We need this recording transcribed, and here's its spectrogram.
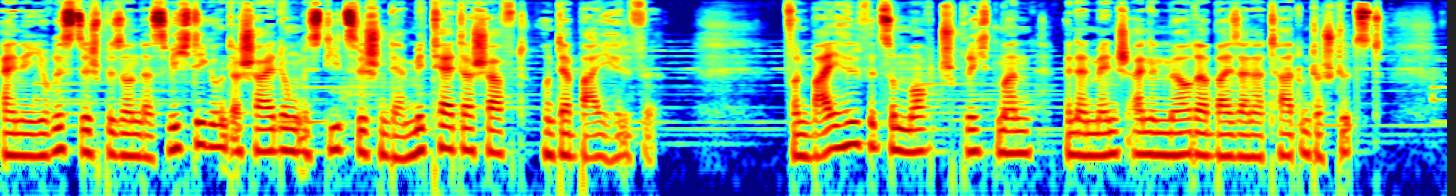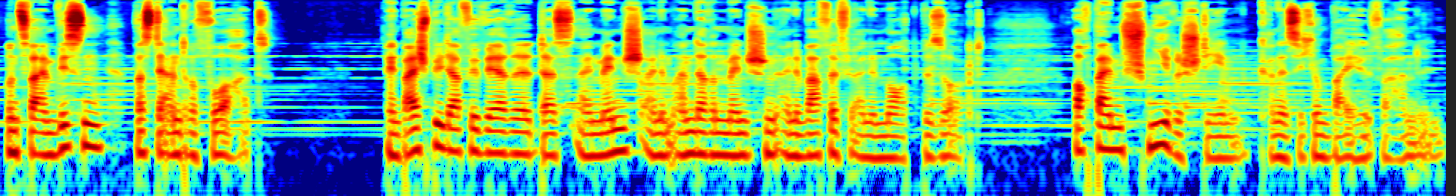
Eine juristisch besonders wichtige Unterscheidung ist die zwischen der Mittäterschaft und der Beihilfe. Von Beihilfe zum Mord spricht man, wenn ein Mensch einen Mörder bei seiner Tat unterstützt, und zwar im Wissen, was der andere vorhat. Ein Beispiel dafür wäre, dass ein Mensch einem anderen Menschen eine Waffe für einen Mord besorgt. Auch beim Schmierestehen kann es sich um Beihilfe handeln.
